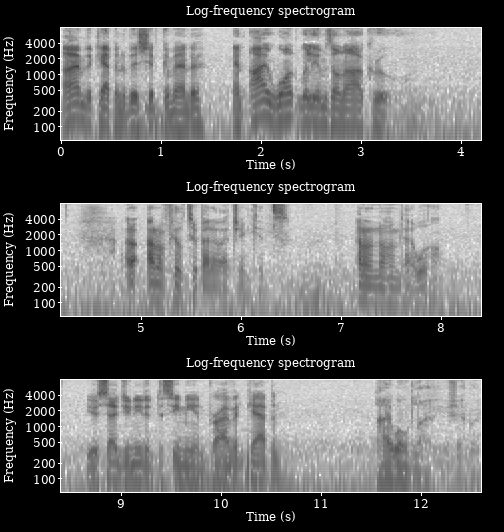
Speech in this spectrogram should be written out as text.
I'm the captain of this ship, Commander, and I want Williams on our crew. I don't, I don't feel too bad about Jenkins. I don't know him that well. You said you needed to see me in private, Captain? I won't lie to you, Shepard.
